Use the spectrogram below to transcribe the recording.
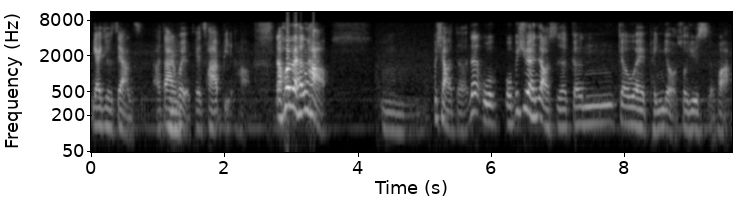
应该就是这样子啊。当然会有些差别哈。那会不会很好？嗯，不晓得。那我我必须很老实的跟各位朋友说句实话，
